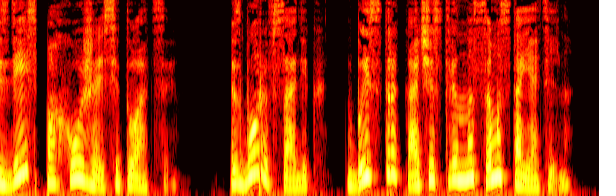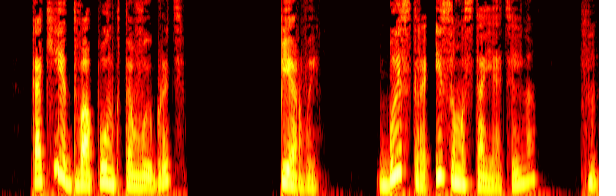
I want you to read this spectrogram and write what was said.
Здесь похожая ситуация. Сборы в садик. Быстро, качественно, самостоятельно. Какие два пункта выбрать? Первый. Быстро и самостоятельно. Хм,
